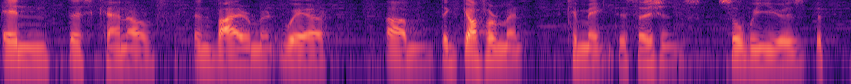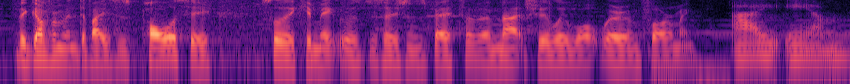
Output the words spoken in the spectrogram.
in this kind of environment where um, the government can make decisions. So we use the, the government devices policy so they can make those decisions better, and that's really what we're informing. I am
